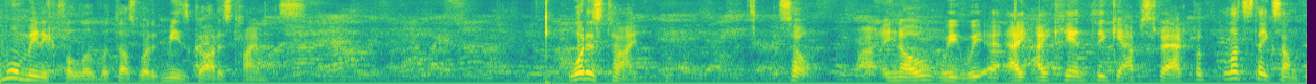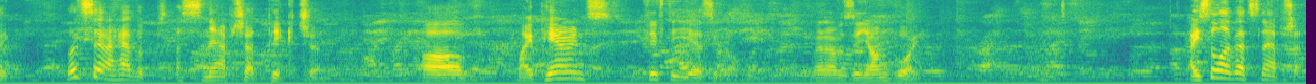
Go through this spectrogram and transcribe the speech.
more meaningful a little bit, what it means God is timeless. What is time? So, uh, you know, we, we, I, I can't think abstract, but let's take something. Let's say I have a, a snapshot picture of my parents 50 years ago when I was a young boy. I still have that snapshot.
